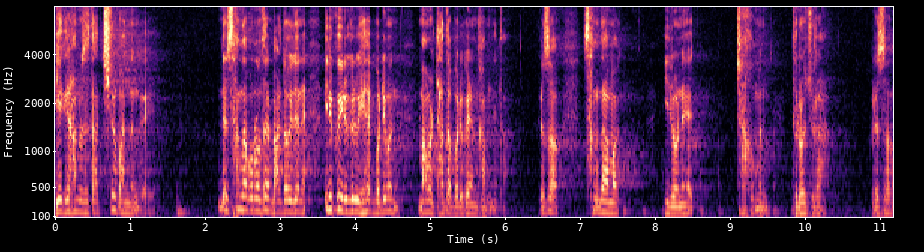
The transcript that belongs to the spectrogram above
얘기를 하면서 다 치료받는 거예요. 근데 상담하러 온 사람이 말도 하기 전에 이렇게 이렇게 이렇게 해버리면 마음을 닫아버리고 그냥 갑니다. 그래서 상담학 이론의 처음은 들어주라. 그래서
